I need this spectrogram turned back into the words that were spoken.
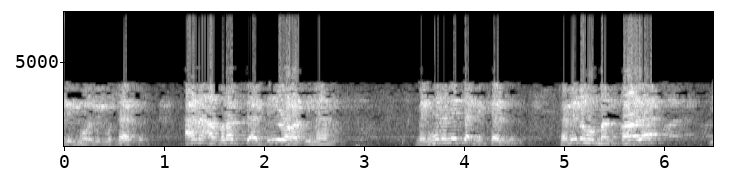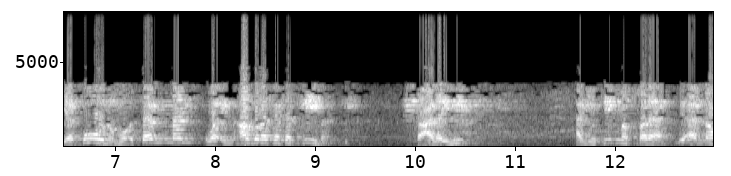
للمسافر أنا أدركت قد إيه ورا الإمام من هنا نبدأ نتكلم فمنهم من قال يكون مؤتما وإن أدرك تسليما فعليه أن يتم الصلاة لأنه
